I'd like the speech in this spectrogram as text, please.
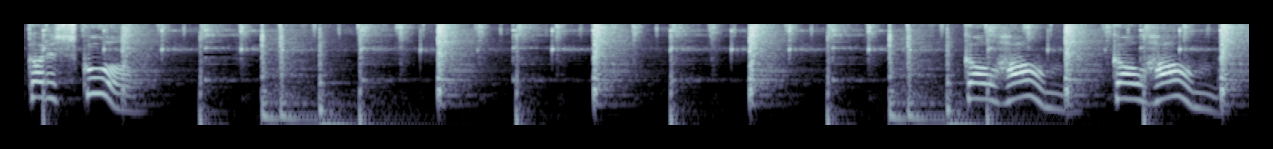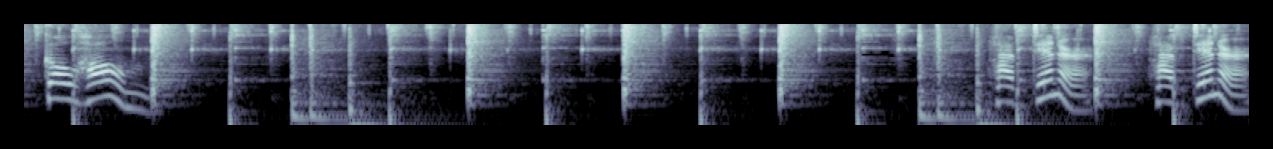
Go to school. Go home. Go home. Go home. Have dinner. Have dinner.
